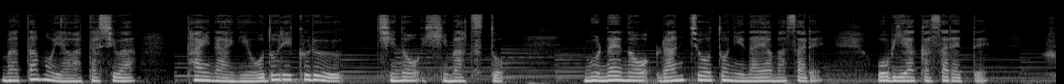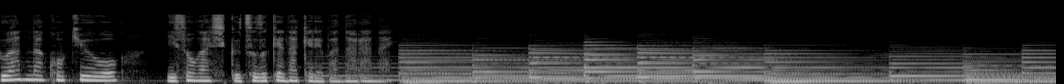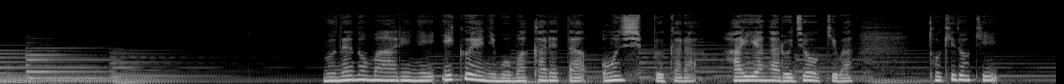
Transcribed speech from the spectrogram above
またもや私は体内に踊り狂う血の飛沫と胸の乱調とに悩まされ脅かされて不安な呼吸を忙しく続けなければならない。胸の周りに幾重にも巻かれた温湿布から這い上がる蒸気は時々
